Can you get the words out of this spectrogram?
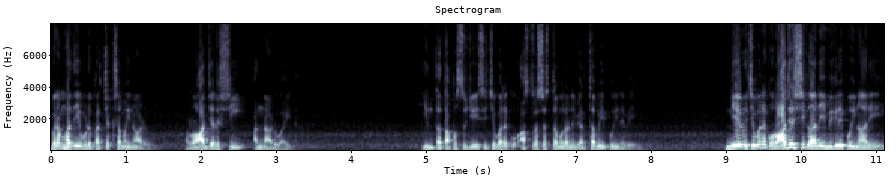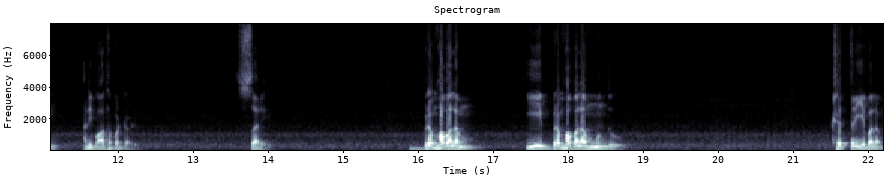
బ్రహ్మదేవుడు ప్రత్యక్షమైనాడు. రాజర్షి అన్నాడు ఆయన. ఇంత తపస్సు చేసి చివరకు అస్త్రశస్త్రములను వ్యర్థమైపోయినవే. నేను చివరకు రాజర్షిగానే మిగిలిపోయినానే అని బాధపడ్డాడు. సరే. బ్రహ్మబలం ఈ బ్రహ్మబలం ముందు క్షత్రియ బలం.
